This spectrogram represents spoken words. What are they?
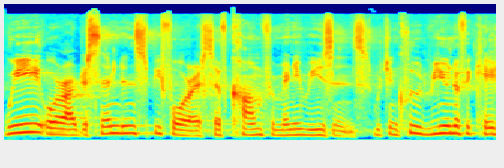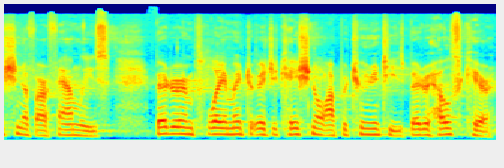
We or our descendants before us have come for many reasons, which include reunification of our families, better employment or educational opportunities, better health care.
